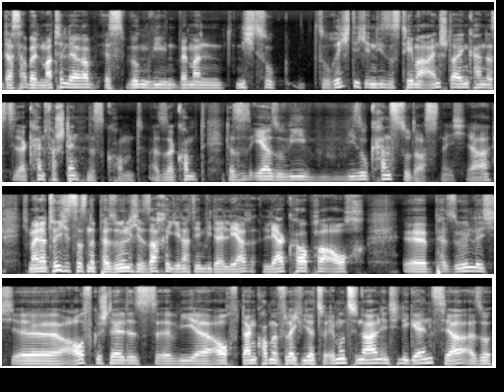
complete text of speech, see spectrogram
das aber ein Mathelehrer ist irgendwie, wenn man nicht so, so richtig in dieses Thema einsteigen kann, dass da kein Verständnis kommt. Also da kommt, das ist eher so wie, wieso kannst du das nicht? Ja, ich meine, natürlich ist das eine persönliche Sache, je nachdem, wie der Lehr Lehrkörper auch äh, persönlich äh, aufgestellt ist, äh, wie er auch, dann kommen wir vielleicht wieder zur emotionalen Intelligenz, ja, also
